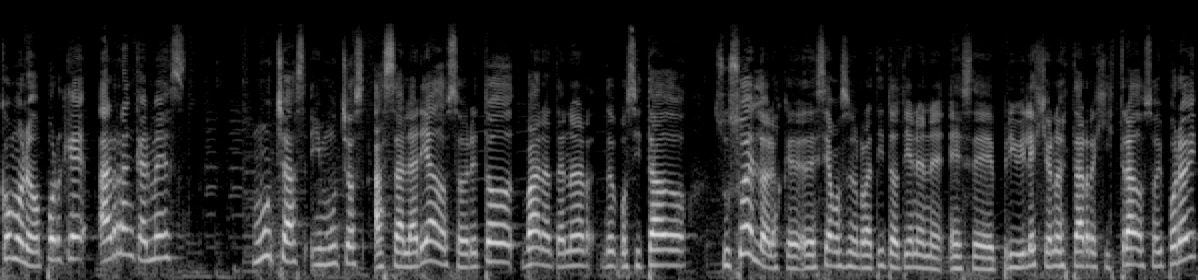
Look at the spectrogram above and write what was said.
¿Cómo no? Porque arranca el mes, muchas y muchos asalariados sobre todo van a tener depositado su sueldo, los que decíamos hace un ratito tienen ese privilegio no estar registrados hoy por hoy.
